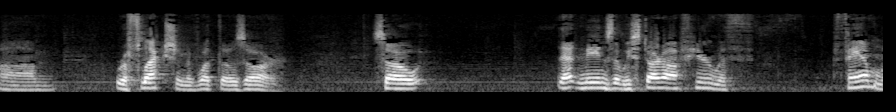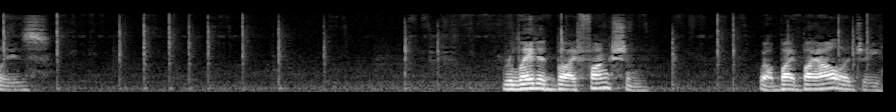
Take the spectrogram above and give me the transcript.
um, reflection of what those are. So that means that we start off here with families related by function, well, by biology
